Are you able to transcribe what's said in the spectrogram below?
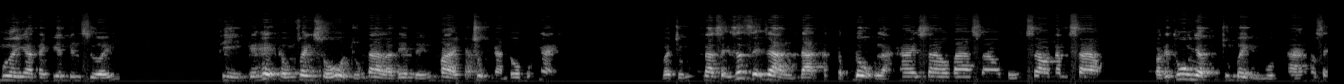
10.000 thành viên bên dưới thì cái hệ thống doanh số của chúng ta là lên đến vài chục ngàn đô mỗi ngày và chúng ta sẽ rất dễ dàng đạt các cấp độ là hai sao, 3 sao, 4 sao, 5 sao. Và cái thu nhập trung bình một tháng nó sẽ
